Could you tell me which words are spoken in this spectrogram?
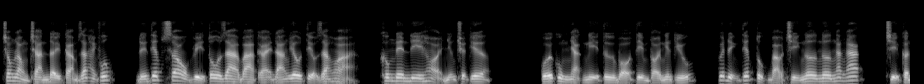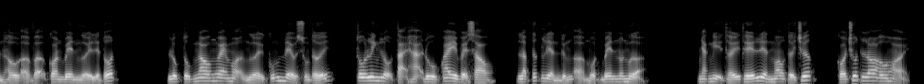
trong lòng tràn đầy cảm giác hạnh phúc, đến tiếp sau vì tô ra ba cái đáng yêu tiểu gia hỏa, không nên đi hỏi những chuyện kia. Cuối cùng nhạc nghị từ bỏ tìm tòi nghiên cứu, quyết định tiếp tục bảo trì ngơ ngơ ngác ngác chỉ cần hầu ở vợ con bên người liền tốt. Lục tục ngao ngoe mọi người cũng đều xuống tới, tô linh lộ tại hạ đu quay về sau, lập tức liền đứng ở một bên nôn mửa. Nhạc nghị thấy thế liền mau tới trước, có chút lo âu hỏi,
